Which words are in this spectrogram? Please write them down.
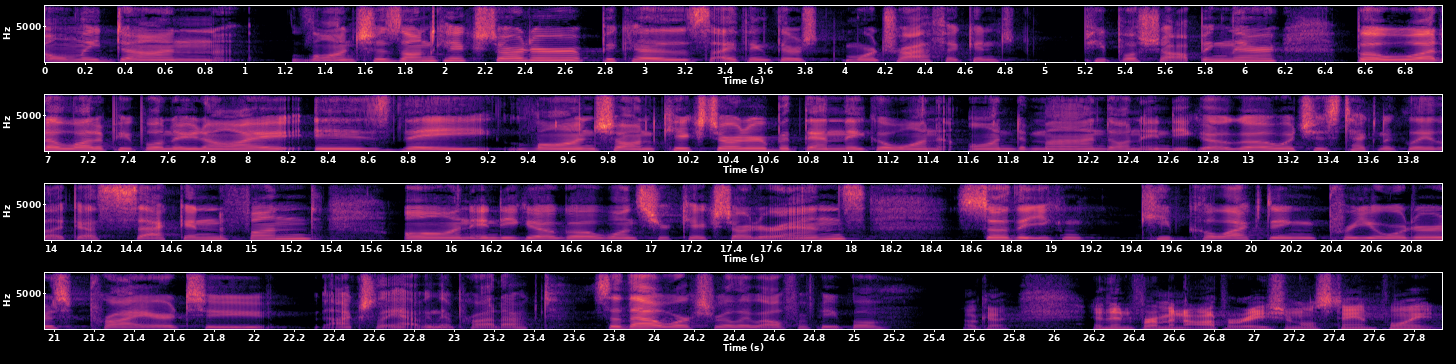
only done launches on Kickstarter because I think there's more traffic and people shopping there. But what a lot of people do now is they launch on Kickstarter, but then they go on on demand on Indiegogo, which is technically like a second fund on Indiegogo once your Kickstarter ends, so that you can keep collecting pre-orders prior to actually having the product. So that works really well for people. Okay. And then from an operational standpoint,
